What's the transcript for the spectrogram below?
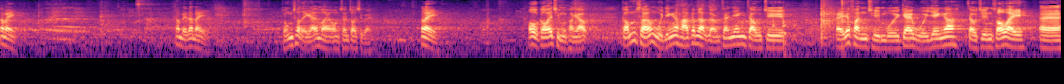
得未？得未？得未？湧出嚟嘅，因為我唔想阻住佢。得未？好，各位傳媒朋友，咁想回應一下今日梁振英就住誒、一份傳媒嘅回應啊，就轉所謂誒、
